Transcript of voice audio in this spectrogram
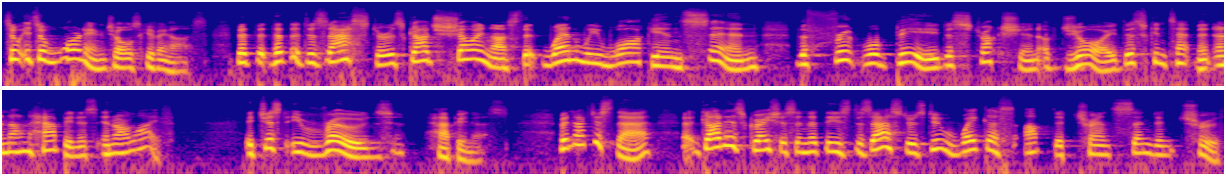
So it's a warning Joel's giving us that the, that the disasters, God's showing us that when we walk in sin, the fruit will be destruction of joy, discontentment, and unhappiness in our life. It just erodes happiness. But not just that, uh, God is gracious in that these disasters do wake us up to transcendent truth.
